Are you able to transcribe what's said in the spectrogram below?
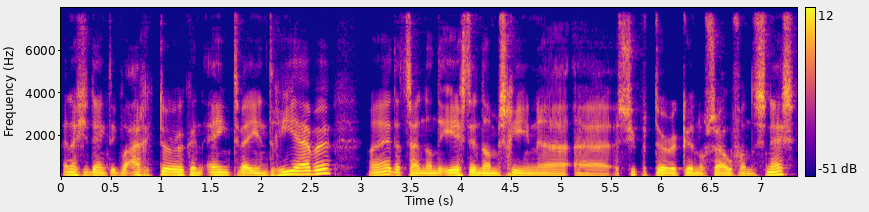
En als je denkt, ik wil eigenlijk Turken 1, 2 en 3 hebben. Dat zijn dan de eerste en dan misschien uh, uh, Super Turken of zo van de SNES.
